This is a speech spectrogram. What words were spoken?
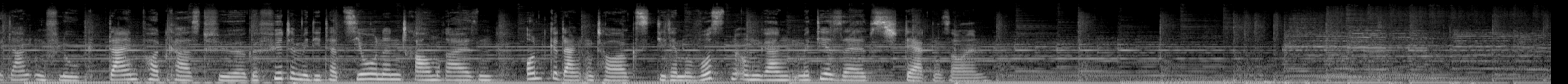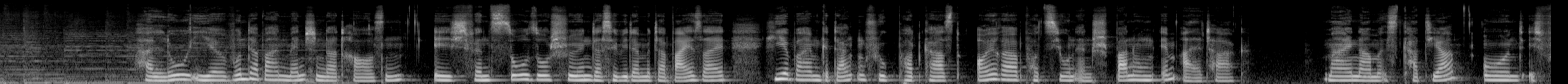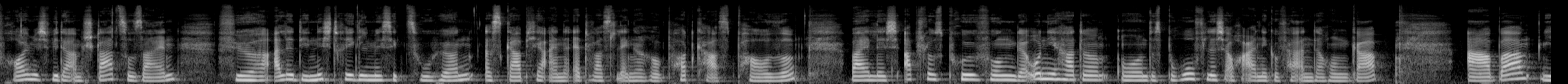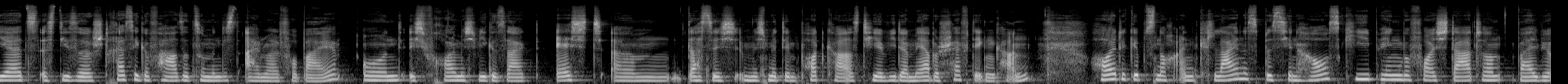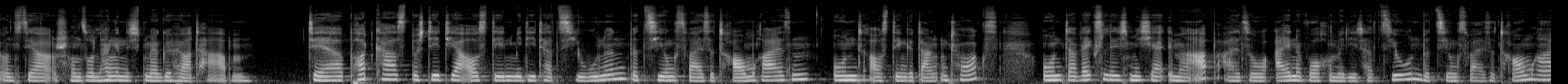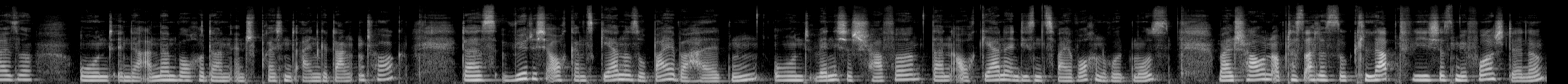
Gedankenflug, dein Podcast für geführte Meditationen, Traumreisen und Gedankentalks, die den bewussten Umgang mit dir selbst stärken sollen. Hallo ihr wunderbaren Menschen da draußen. Ich finde es so, so schön, dass ihr wieder mit dabei seid, hier beim Gedankenflug-Podcast eurer Portion Entspannung im Alltag. Mein Name ist Katja und ich freue mich wieder am Start zu sein. Für alle, die nicht regelmäßig zuhören, es gab hier eine etwas längere Podcast-Pause, weil ich Abschlussprüfungen der Uni hatte und es beruflich auch einige Veränderungen gab. Aber jetzt ist diese stressige Phase zumindest einmal vorbei und ich freue mich, wie gesagt, echt, ähm, dass ich mich mit dem Podcast hier wieder mehr beschäftigen kann. Heute gibt es noch ein kleines bisschen Housekeeping, bevor ich starte, weil wir uns ja schon so lange nicht mehr gehört haben. Der Podcast besteht ja aus den Meditationen bzw. Traumreisen und aus den Gedankentalks. Und da wechsle ich mich ja immer ab, also eine Woche Meditation bzw. Traumreise und in der anderen Woche dann entsprechend ein Gedankentalk. Das würde ich auch ganz gerne so beibehalten und wenn ich es schaffe, dann auch gerne in diesem Zwei-Wochen-Rhythmus. Mal schauen, ob das alles so klappt, wie ich es mir vorstelle.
